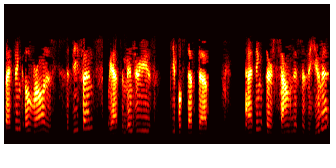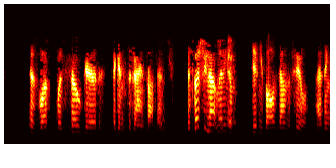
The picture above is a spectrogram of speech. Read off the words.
I think overall, just the defense, we had some injuries, people stepped up, and I think their soundness as a unit is what was so good against the Giants offense. Especially not letting them get any balls down the field. I think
